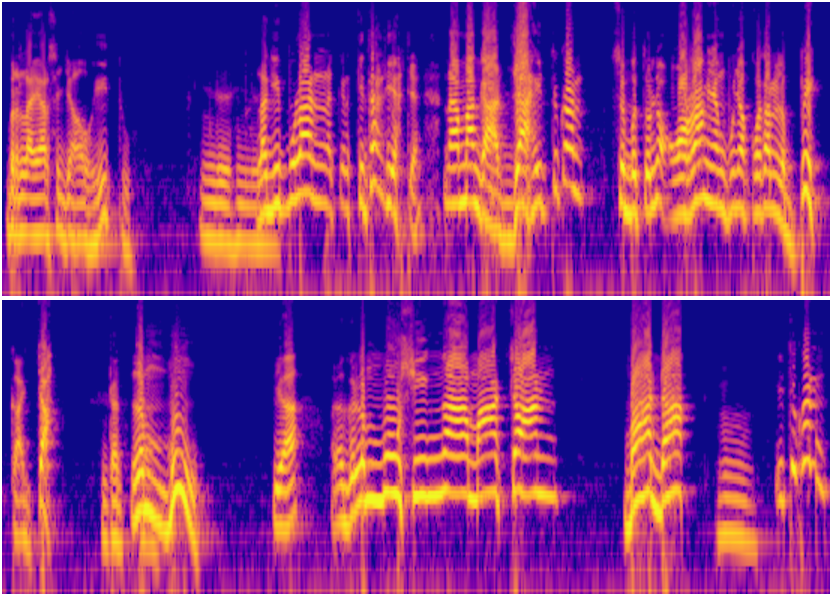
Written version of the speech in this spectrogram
berlayar sejauh itu? Nggih, nggih. Lagi pula kita lihat ya, nama gajah itu kan sebetulnya orang yang punya kekuatan lebih. Gajah, Gad- lembu, ya, lembu, singa, macan, badak, Hmm. itu kan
